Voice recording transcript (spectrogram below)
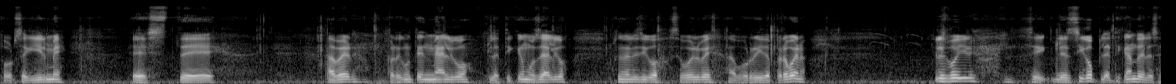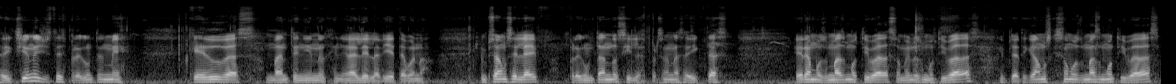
por seguirme. Este. A ver, pregúntenme algo, platiquemos de algo. Pues no les digo, se vuelve aburrido. Pero bueno, les voy a ir, les sigo platicando de las adicciones y ustedes pregúntenme qué dudas van teniendo en general de la dieta. Bueno, empezamos el live preguntando si las personas adictas éramos más motivadas o menos motivadas y platicamos que somos más motivadas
